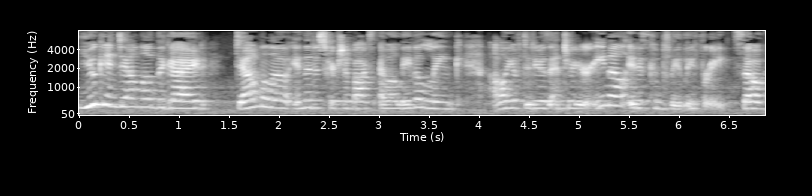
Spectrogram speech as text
You can download the guide, down below in the description box. I will leave a link. All you have to do is enter your email. It is completely free. So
